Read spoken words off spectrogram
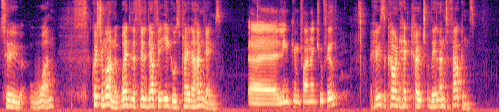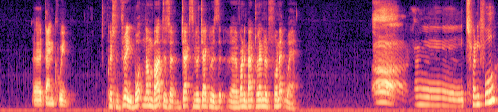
two, one. Question one: Where do the Philadelphia Eagles play their home games? Uh, Lincoln Financial Field. Who's the current head coach of the Atlanta Falcons? Uh, Dan Quinn. Question three: What number does uh, Jacksonville Jaguars uh, running back Leonard Fournette wear? Oh, mm, 24.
